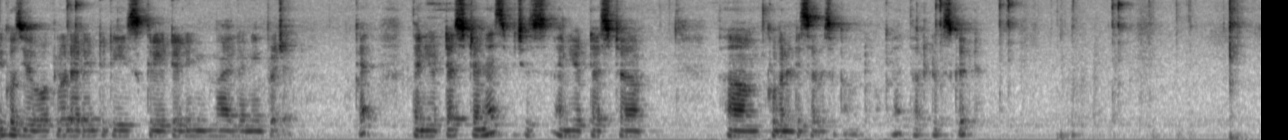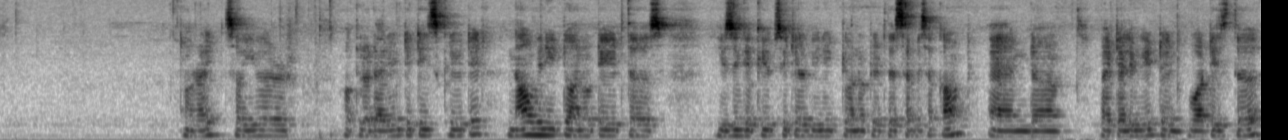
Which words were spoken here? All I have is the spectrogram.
because your workload identity is created in my learning project. Okay then your test NS which is and your test uh, um, Kubernetes service account. Okay that looks good. Alright so your workload identity is created. Now we need to annotate this using a kubectl we need to annotate the service account. And uh, by telling it what is the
